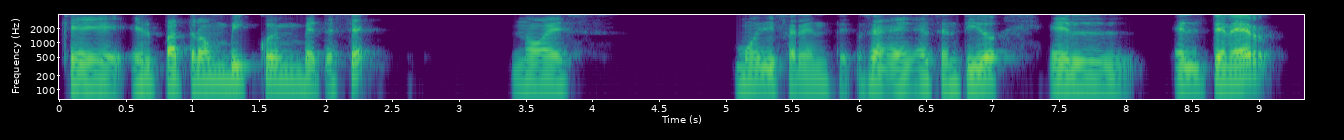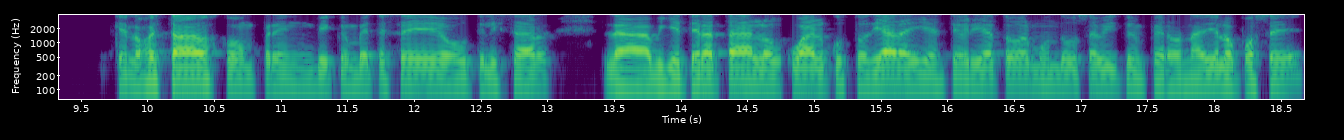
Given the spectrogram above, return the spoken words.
que el patrón Bitcoin BTC no es muy diferente. O sea, en el sentido, el, el tener que los estados compren Bitcoin BTC o utilizar la billetera tal o cual custodiada y en teoría todo el mundo usa Bitcoin, pero nadie lo posee,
